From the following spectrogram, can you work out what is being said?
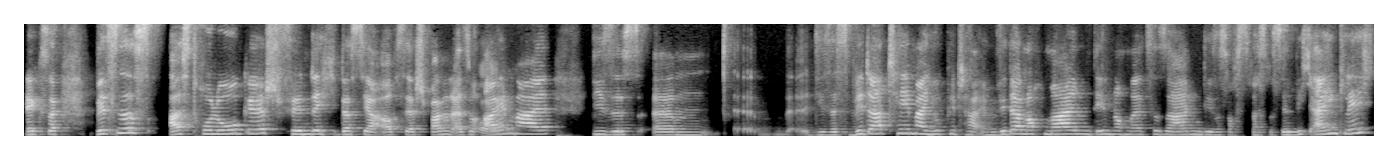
Exakt. Business astrologisch finde ich das ja auch sehr spannend. Also oh. einmal dieses, ähm, äh, dieses Widder-Thema, Jupiter im Widder nochmal, um dem nochmal zu sagen, dieses, was, was, was will ich eigentlich?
